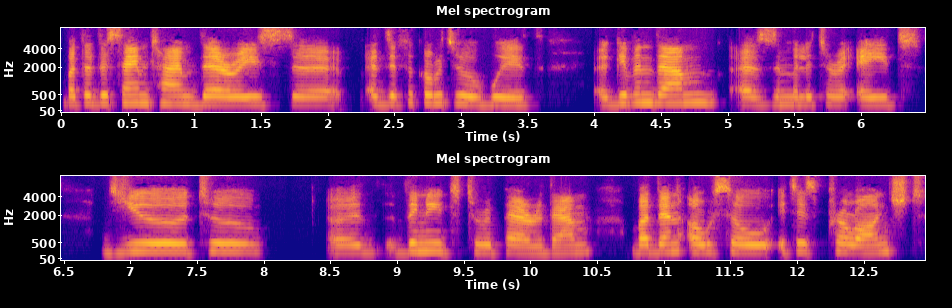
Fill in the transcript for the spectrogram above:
but at the same time, there is uh, a difficulty with uh, giving them as a military aid due to uh, the need to repair them. But then also, it is prolonged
